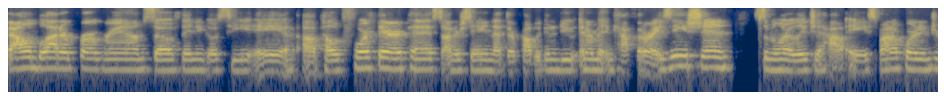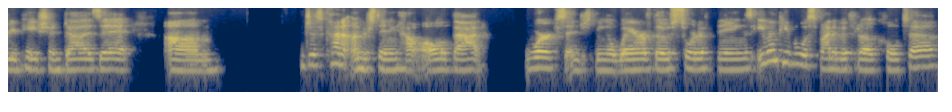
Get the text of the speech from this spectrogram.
Bowel and bladder program. So if they need to go see a, a pelvic floor therapist, understanding that they're probably going to do intermittent catheterization, similarly to how a spinal cord injury patient does it. Um, just kind of understanding how all of that works and just being aware of those sort of things. Even people with spina bifida occulta,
